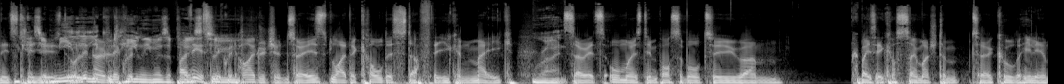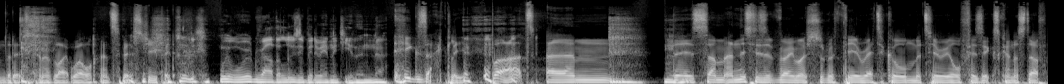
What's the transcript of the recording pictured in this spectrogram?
needs okay, to so used. nearly no, liquid, helium as I think it's to liquid hydrogen, so it is like the coldest stuff that you can make. right. So it's almost impossible to. Um, basically, it costs so much to to cool the helium that it's kind of like, well, that's a bit stupid. we would rather lose a bit of energy than uh, exactly, but um, there's some, and this is a very much sort of theoretical material physics kind of stuff.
